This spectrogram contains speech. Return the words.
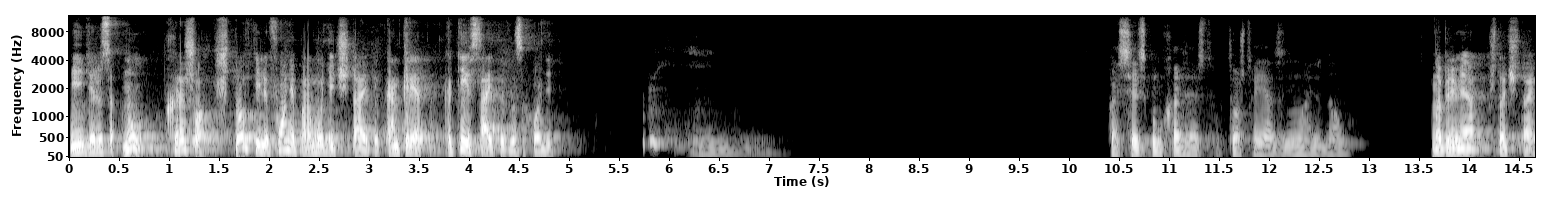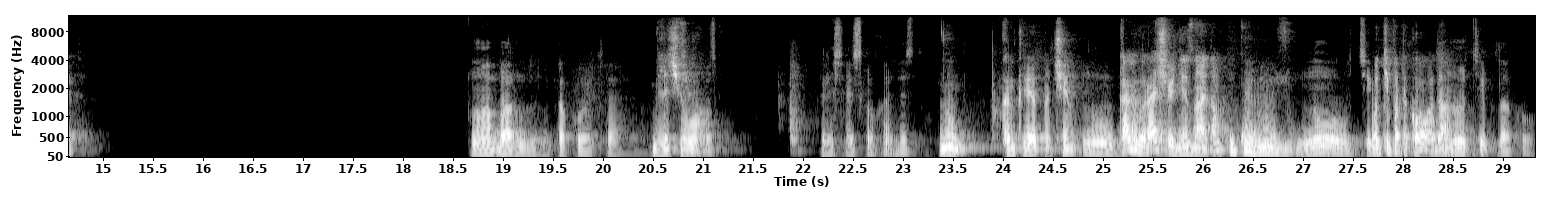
Мне интересно. Ну, хорошо. Что в телефоне по работе читаете? Конкретно. Какие сайты вы заходите? По сельскому хозяйству. То, что я занимаюсь дома. Например, что читаете? Ну, оборудование какое-то. Для чего? Для сельского хозяйства. Ну, конкретно чем? Ну, Как выращивать, не знаю, там, кукурузу? ну, типа, Вот типа такого, да? ну, типа такого.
